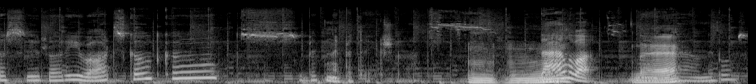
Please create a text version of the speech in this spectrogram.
tas ir arī vārds kaut kāds, bet nepateikšu kāds. Mm -hmm. Dēla vārds. Nē. Jā, nebūs.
